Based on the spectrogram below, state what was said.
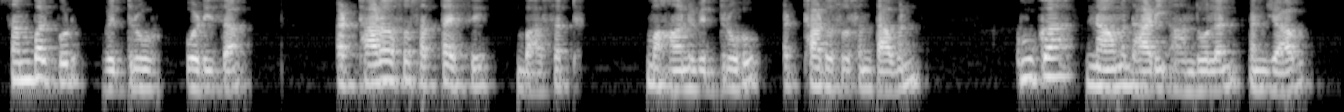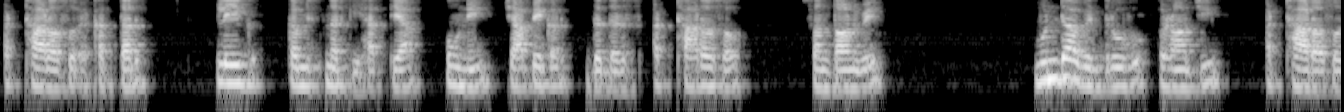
संबलपुर विद्रोह, ओडिशा, अठारह सौ सत्ताईस से बासठ, महान विद्रोह, अठारह कूका नामधारी आंदोलन, पंजाब 1871 प्लेग कमिश्नर की हत्या, पुणे, चापेकर ब्रदर्स अठारह मुंडा विद्रोह, रांची, अठारह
